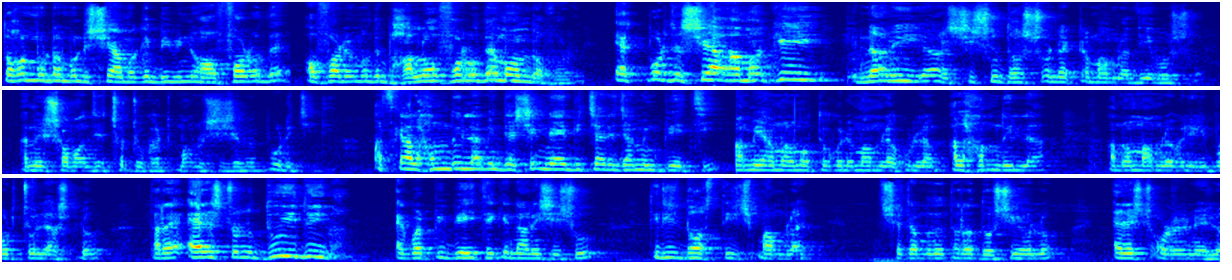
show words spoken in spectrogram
তখন মোটামুটি সে আমাকে বিভিন্ন অফারও দেয়। অফারের মধ্যে ভালো অফারও দেয়, মন্দ অফারও দেয়। এক পর্যায়ে সে আমাকেই নারী আর শিশু ধর্ষণ একটা মামলা দিয়ে বসল। আমি সমাজে ছোটখাটো মানুষ হিসেবে পরিচিতি। আজকে আলহামদুলিল্লাহ আমি দেশের ন্যায় বিচারে জামিন পেয়েছি। আমি আমার মতো করে মামলা করলাম। আলহামদুলিল্লাহ। আমার মামলাগুলি রিপোর্ট চলে আসলো। তারা অ্যারেস্ট হলো দুই দুইবার একবার পিবিআই থেকে নারী শিশু, তিরিশ, দশ, তিরিশ মামলায়। সেটার মধ্যে তারা দোষী হলো, অ্যারেস্ট অর্ডার নিল,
